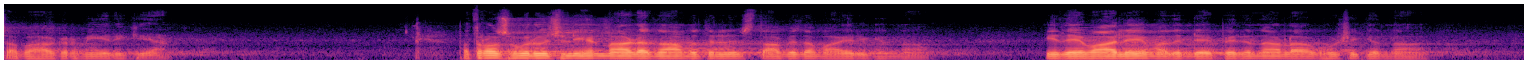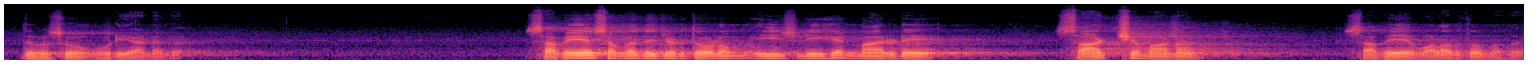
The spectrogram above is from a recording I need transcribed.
സഭ ക്രമീകരിക്കുകയാണ്. പത്രോസുകുലൂശ്ലീഹന്മാരുടെ നാമത്തിൽ സ്ഥാപിതമായിരിക്കുന്ന ഈ ദേവാലയം അതിന്റെ പെരുന്നാൾ ആഘോഷിക്കുന്ന ദിവസവും കൂടിയാണിത്. സഭയെ സംബന്ധിച്ചിടത്തോളം ഈ ശ്ലീഹന്മാരുടെ സാക്ഷ്യമാണ് സഭയെ വളർത്തുന്നത്.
